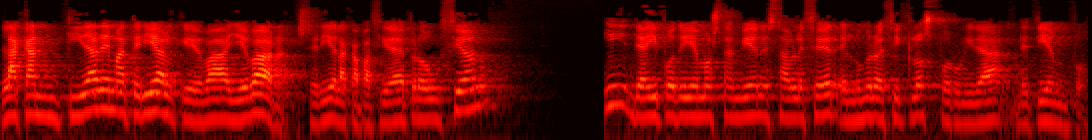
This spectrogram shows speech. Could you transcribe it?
la cantidad de material que va a llevar sería la capacidad de producción y de ahí podríamos también establecer el número de ciclos por unidad de tiempo.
